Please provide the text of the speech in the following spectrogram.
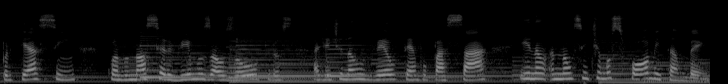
porque é assim, quando nós servimos aos outros, a gente não vê o tempo passar e não, não sentimos fome também.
